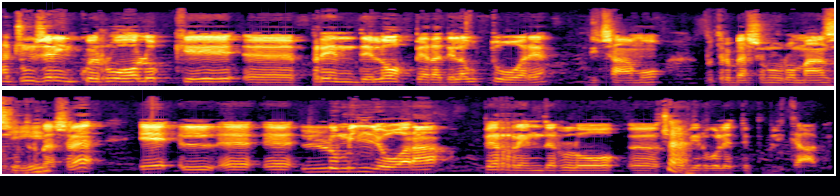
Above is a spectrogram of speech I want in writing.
aggiungere in quel ruolo che eh, prende l'opera dell'autore, diciamo, potrebbe essere un romanzo, sì. potrebbe essere, e eh, eh, lo migliora per renderlo, eh, tra certo. virgolette, pubblicabile.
